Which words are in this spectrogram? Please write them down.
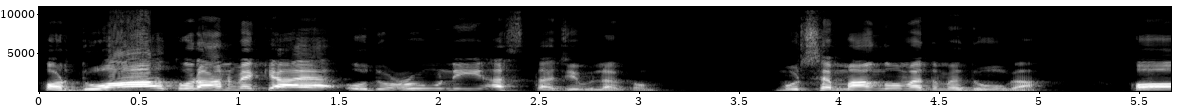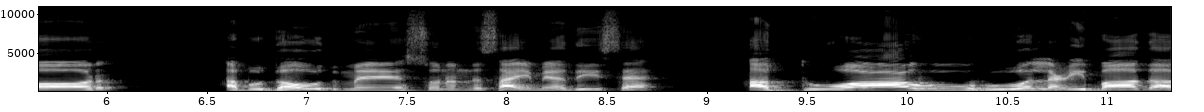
اور دعا قرآن میں کیا ہے؟ ادعونی استجب لکم۔ مجھ سے مانگو، میں تمہیں دوں گا۔ اور ابو دعود میں، سنن نسائی میں حدیث ہے دعا العبادہ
